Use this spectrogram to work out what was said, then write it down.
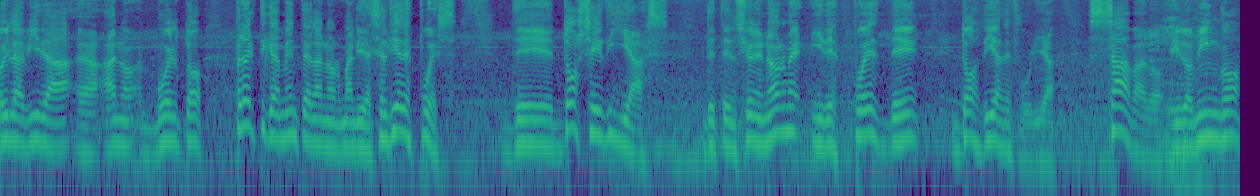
Hoy la vida eh, ha vuelto prácticamente a la normalidad. Es el día después de 12 días de tensión enorme y después de dos días de furia. Sábado y domingo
